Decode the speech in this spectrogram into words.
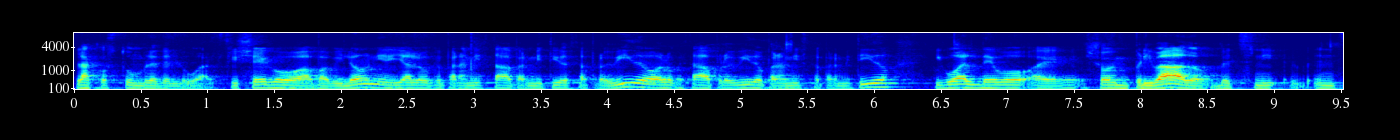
la costumbre del lugar. Si llego a Babilonia y algo que para mí estaba permitido está prohibido, o algo que estaba prohibido para mí está permitido, igual debo eh, yo en privado, en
